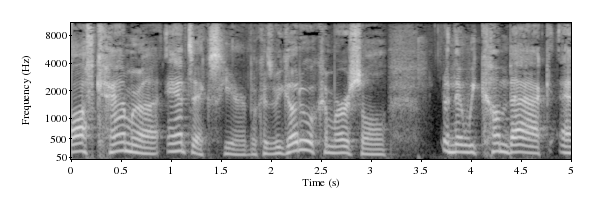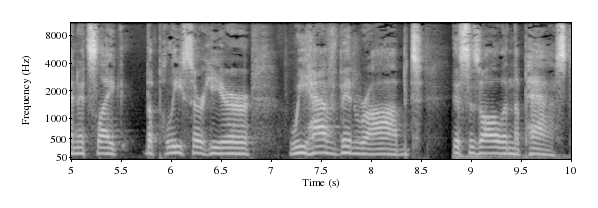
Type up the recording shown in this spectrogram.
off camera antics here because we go to a commercial and then we come back and it's like the police are here. We have been robbed. This is all in the past.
